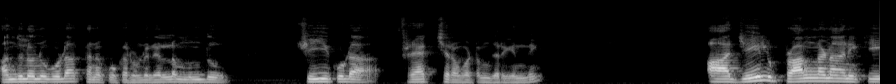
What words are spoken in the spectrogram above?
అందులోనూ కూడా తనకు ఒక రెండు నెలల ముందు చెయ్యి కూడా ఫ్రాక్చర్ అవ్వటం జరిగింది. ఆ జైలు ప్రాంగణానికి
